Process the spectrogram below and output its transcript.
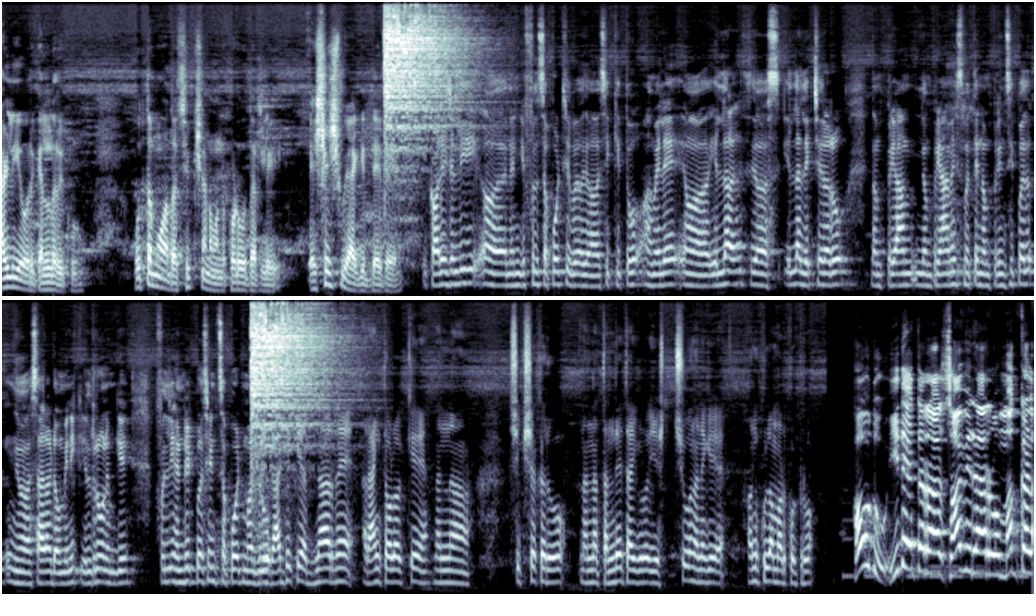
ಹಳ್ಳಿಯವರಿಗೆಲ್ಲರಿಗೂ ಉತ್ತಮವಾದ ಶಿಕ್ಷಣವನ್ನು ಕೊಡುವುದರಲ್ಲಿ ಯಶಸ್ವಿಯಾಗಿದ್ದೇವೆ. ಈ ಕಾಲೇಜಲ್ಲಿ ನನಗೆ ಫುಲ್ ಸಪೋರ್ಟ್ ಸಿಕ್ಕಿತ್ತು. ಆಮೇಲೆ ಎಲ್ಲ ಎಲ್ಲ ಲೆಕ್ಚರರು ನಮ್ಮ ಪ್ರಿಯಾಮ್ ನಮ್ಮ ಪ್ರಿಯಾಮಿಸ್ ಮತ್ತು ನಮ್ಮ ಪ್ರಿನ್ಸಿಪಲ್ ಸಾರಾ ಡೊಮಿನಿಕ್ ಎಲ್ಲರೂ ನಮಗೆ ಫುಲ್ಲಿ ಹಂಡ್ರೆಡ್ ಪರ್ಸೆಂಟ್ ಸಪೋರ್ಟ್ ಮಾಡಿದ್ರು. ರಾಜ್ಯಕ್ಕೆ ಹದಿನಾರನೇ ರ್ಯಾಂಕ್ ತೊಗೊಳೋಕ್ಕೆ ನನ್ನ ಶಿಕ್ಷಕರು ನನ್ನ ತಂದೆ ತಾಯಿಗಳು ಎಷ್ಟು ನನಗೆ ಅನುಕೂಲ ಮಾಡಿಕೊಟ್ರು. ಹೌದು ಇದೇ ತರ ಸಾವಿರಾರು ಮಕ್ಕಳ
